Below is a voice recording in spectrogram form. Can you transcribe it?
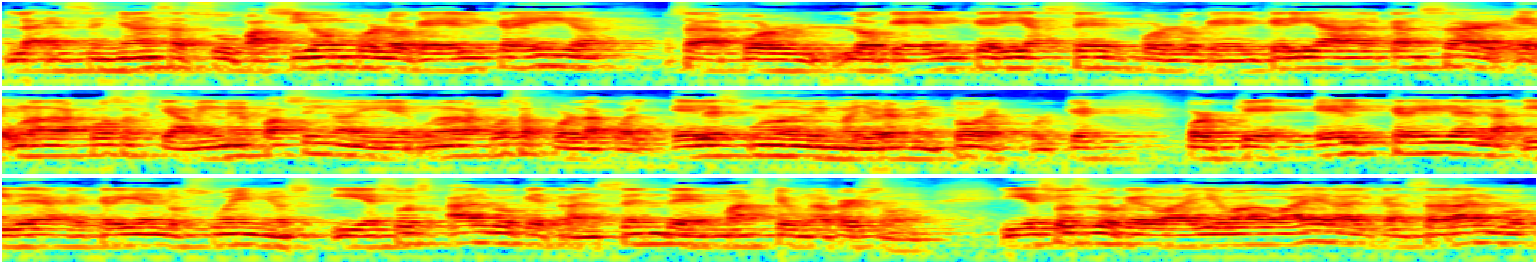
la enseñanza, su pasión por lo que él creía, o sea, por lo que él quería ser, por lo que él quería alcanzar, es una de las cosas que a mí me fascina y es una de las cosas por la cual él es uno de mis mayores mentores. ¿Por qué? Porque él creía en las ideas, él creía en los sueños y eso es algo que trascende más que una persona. Y eso es lo que lo ha llevado a él a alcanzar algo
